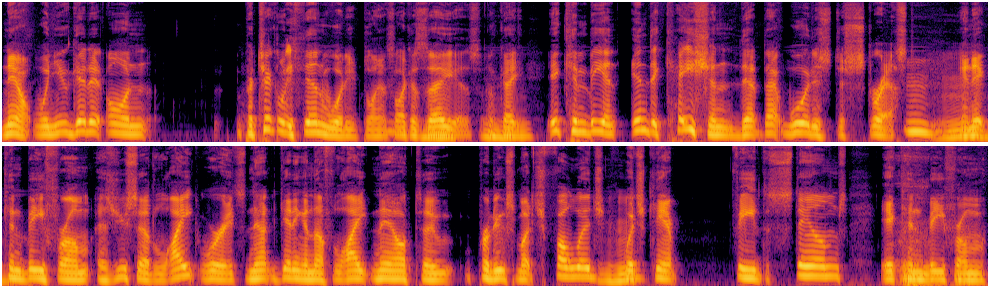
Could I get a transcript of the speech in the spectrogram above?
Now, when you get it on particularly thin wooded plants like azaleas, mm-hmm. mm-hmm. okay, it can be an indication that that wood is distressed. Mm-hmm. And it can be from, as you said, light, where it's not getting enough light now to produce much foliage, which can't feed the stems. It can be from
